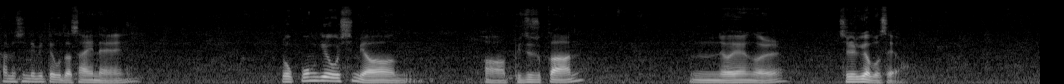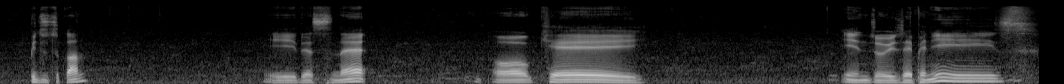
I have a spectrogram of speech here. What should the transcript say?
타르신 레미떼보다 사인회로 뽕게 오시면 어, 비주스 간 음, 여행을 즐겨 보세요. 비주스 간이 레슨에 오케이 인조이제베니스.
